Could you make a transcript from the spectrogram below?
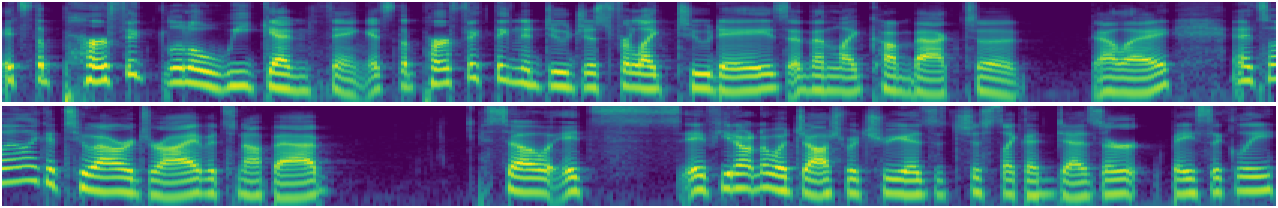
It's the perfect little weekend thing. It's the perfect thing to do just for like two days and then like come back to LA. And it's only like a two hour drive. It's not bad. So it's if you don't know what Joshua Tree is, it's just like a desert basically,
